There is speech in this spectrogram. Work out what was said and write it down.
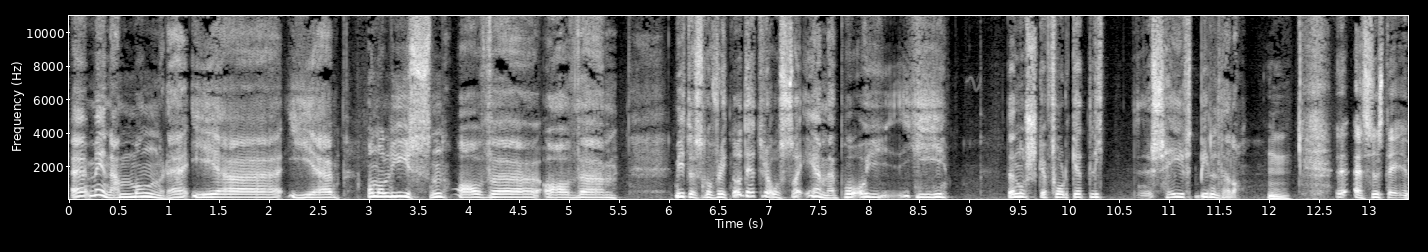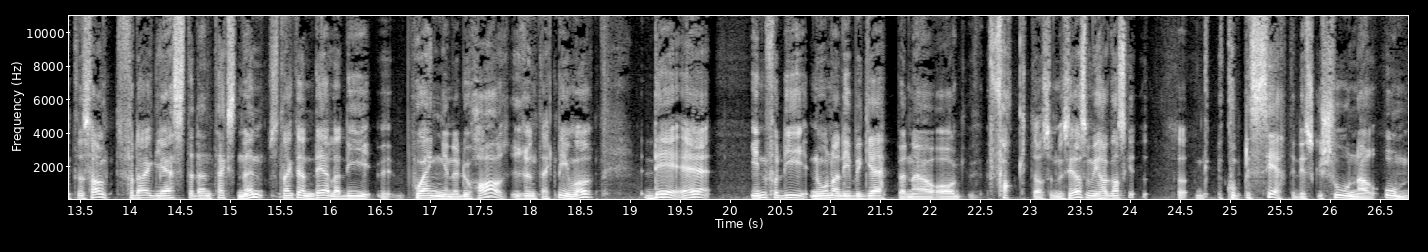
mener jeg mangler i, eh, i eh, analysen av, eh, av eh, Midtøsten-konflikten, og det tror jeg også er med på å gi det norske folk et litt skjevt bilde, da. Jeg syns det er interessant, for da jeg leste den teksten din, så tenkte jeg en del av de poengene du har rundt dekningen vår, det er innenfor de, noen av de begrepene og fakta, som du sier, som vi har ganske kompliserte diskusjoner om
